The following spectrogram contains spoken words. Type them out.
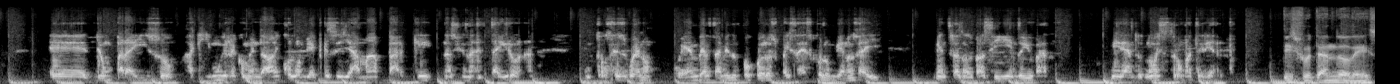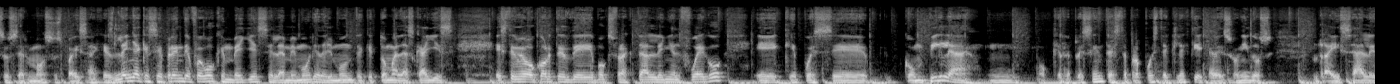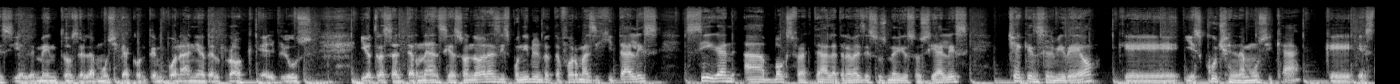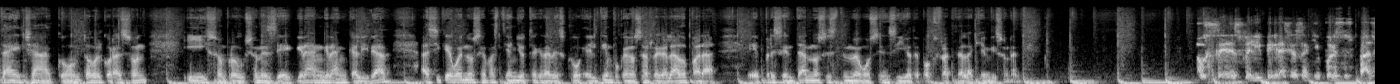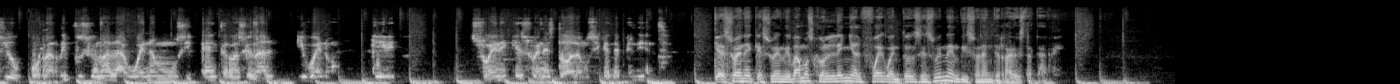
eh, de un paraíso aquí muy recomendado en Colombia que se llama Parque Nacional Tayrona. Entonces, bueno, pueden ver también un poco de los paisajes colombianos ahí mientras nos van siguiendo y mirando nuestro material disfrutando de esos hermosos paisajes. Leña que se prende fuego que embellece la memoria del monte que toma las calles. Este nuevo corte de Vox Fractal, Leña al Fuego, eh, que pues eh, compila mm, o que representa esta propuesta ecléctica de sonidos raizales y elementos de la música contemporánea del rock, el blues y otras alternancias sonoras disponible en plataformas digitales. Sigan a Vox Fractal a través de sus medios sociales. Chequense el video que, y escuchen la música que está hecha con todo el corazón y son producciones de gran, gran calidad. Así que bueno, Sebastián, yo te agradezco el tiempo que nos has regalado para eh, presentarnos este nuevo sencillo de Vox Fractal aquí en Disonante. A ustedes, Felipe, gracias aquí por este espacio, por la difusión a la buena música internacional y bueno, que suene, que suene toda la música independiente. Que suene, que suene. Vamos con leña al fuego, entonces suena en Disonante Radio esta tarde.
